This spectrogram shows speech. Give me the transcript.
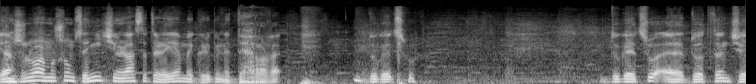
janë shënuar më shumë se 100 raste të reja me gripin e derrave. Duke çu Duke çu e duhet thënë që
